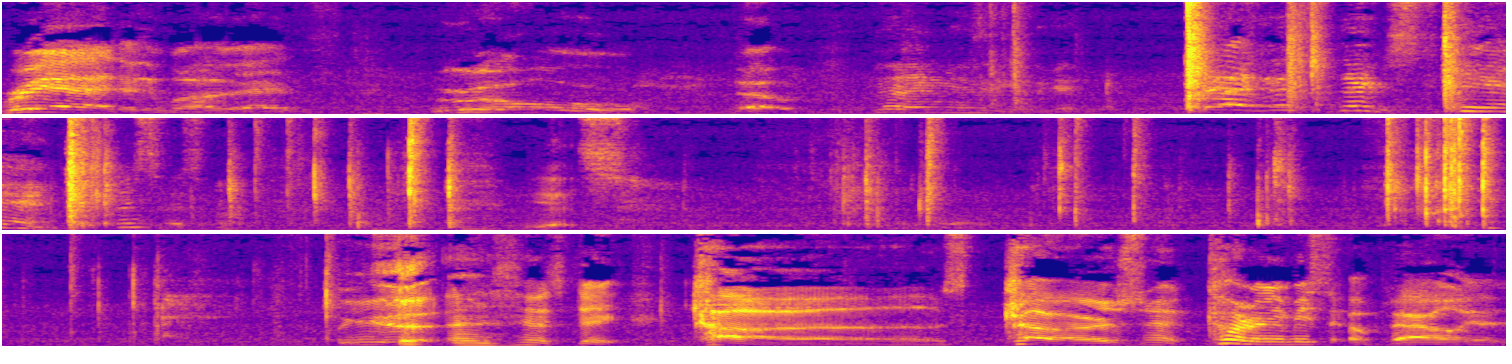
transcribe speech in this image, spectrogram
red was. Roll. Oh. Yes. Yeah, that's the cars, cars, cars is about it.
